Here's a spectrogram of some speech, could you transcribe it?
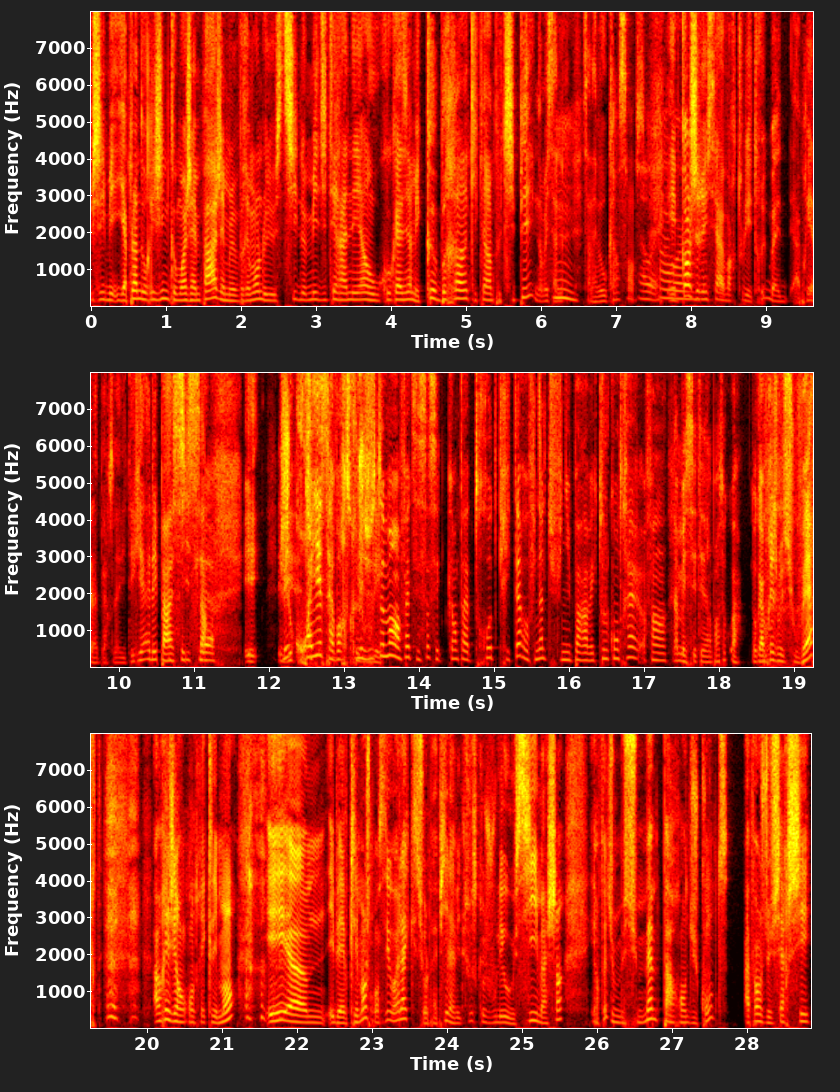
j'ai- mais il y a plein d'origines que moi, j'aime pas. J'aime vraiment le style méditerranéen ou caucasien, mais que brun qui fait un peu typé. Non, mais ça, Mm. ça n'avait aucun sens. Ah ouais. Ah Et ouais. quand j'ai réussi à avoir tous les trucs, bah, après, il y a la personnalité qui allait pas, si ça. Et je croyais savoir ce que Mais je voulais. justement, en fait, c'est ça, c'est que quand tu as trop de critères, au final, tu finis par avec tout le contraire. Enfin, Non, mais c'était n'importe quoi. Donc après, je me suis ouverte. Après, j'ai rencontré Clément. Et, euh, et ben, Clément, je pensais voilà, que sur le papier, il avait tout ce que je voulais aussi, machin. Et en fait, je me suis même pas rendu compte, à force de chercher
